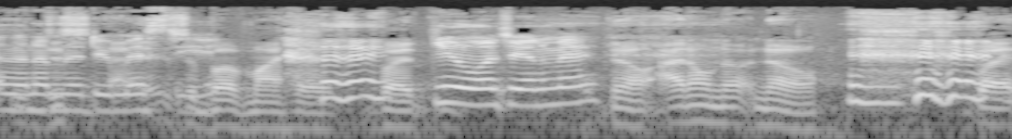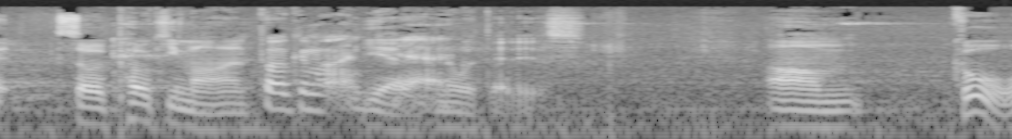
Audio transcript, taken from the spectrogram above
and then I'm gonna do uh, Misty. It's above my head, but you don't watch anime? no, I don't know. No, but so Pokemon. Pokemon. Yeah, Yeah, I know what that is. Um, cool.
